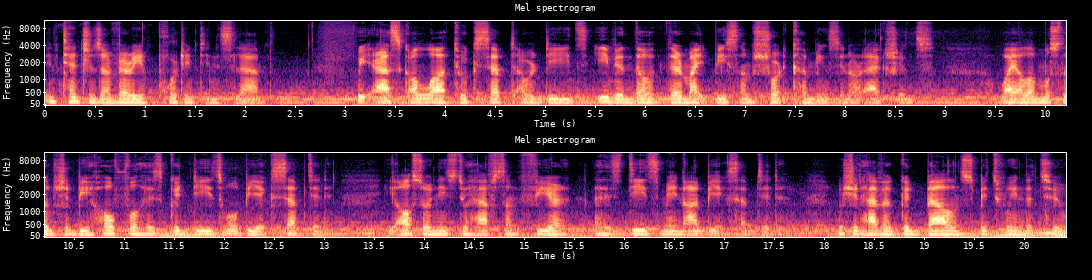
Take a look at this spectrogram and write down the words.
intentions are very important in Islam. We ask Allah to accept our deeds even though there might be some shortcomings in our actions. While a Muslim should be hopeful his good deeds will be accepted, he also needs to have some fear that his deeds may not be accepted. We should have a good balance between the two,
